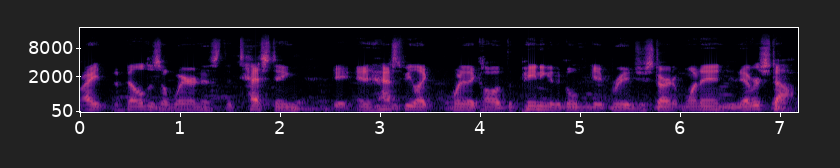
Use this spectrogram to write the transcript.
Right? The belt is awareness, the testing, it, it has to be like what do they call it? The painting of the Golden Gate Bridge. You start at one end, you never stop,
